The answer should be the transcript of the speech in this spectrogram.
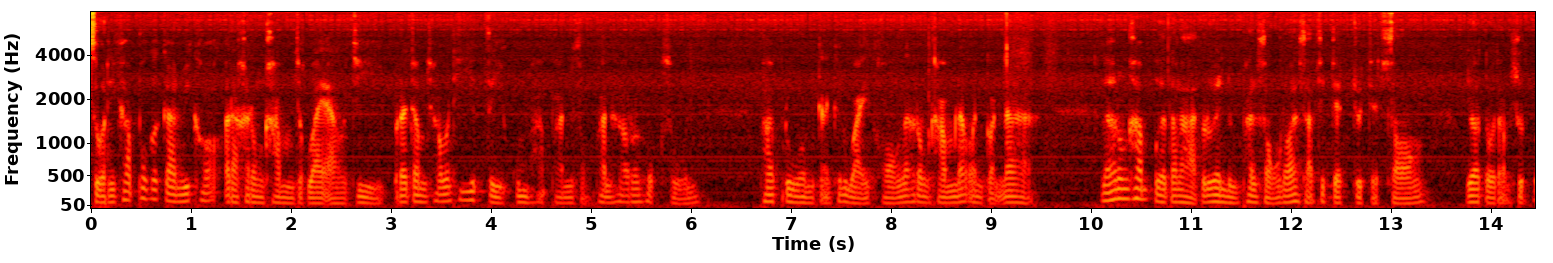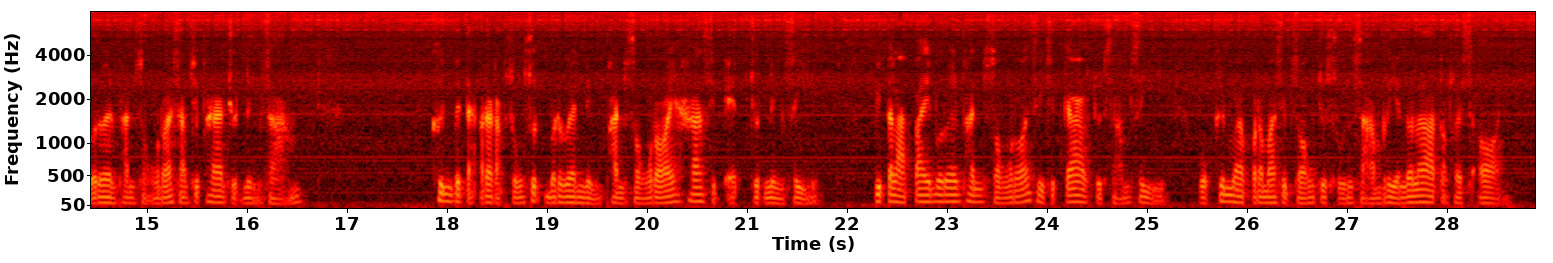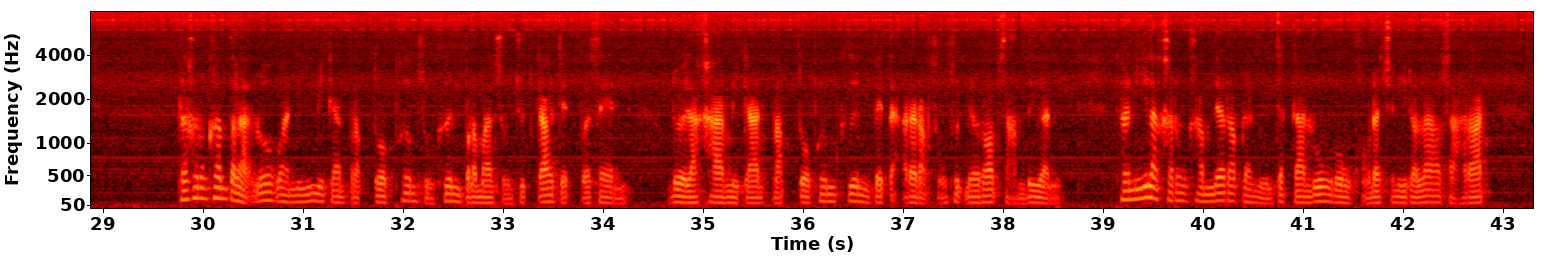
สวัสดีครับพวกบการวิเคราะห์ราคาทองคำจาก YLG ประจำเช้าวันที่ 24 กุมภาพันธ์ 2560 ภาพรวมการเคลื่อนไหวของราคาทองคำณวันก่อนหน้าแล้วทองคำเปิดตลาดบริเวณ 1,237.72 ย่อตัวต่ำสุดบริเวณ 1,235.13 ขึ้นไปแตะระดับสูงสุดบริเวณ 1,251.14 ปิดตลาดไปบริเวณ 1,249.34 บวกขึ้นมาประมาณ 12.03 เหรียญดอลลาร์ต่อทอยส์ออน ราคาทองคำตลาดโลกวันนี้มีการปรับตัวเพิ่มสูงขึ้นประมาณ 0.97%โดยราคามีการปรับตัวเพิ่มขึ้นไปแตะระดับสูงสุดในรอบ 3 เดือนทางนี้ราคาทองคำได้รับแรงหนุนจากการร่วงลงของดัชนีดอลลาร์สหรัฐ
